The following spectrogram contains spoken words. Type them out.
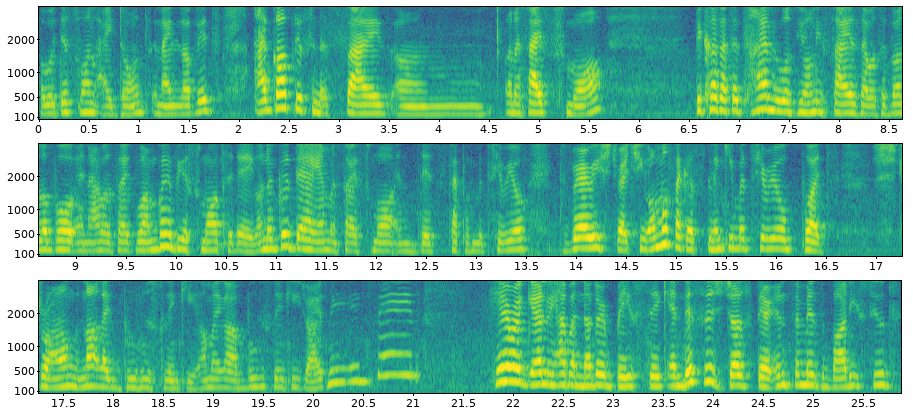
But with this one I don't and I love it. I got this in a size um on a size small because at the time it was the only size that was available and I was like, well, I'm going to be a small today. On a good day, I am a size small in this type of material. It's very stretchy, almost like a slinky material, but strong, not like boohoo slinky. Oh my god, boohoo slinky drives me insane. Here again, we have another basic, and this is just their infamous bodysuits.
